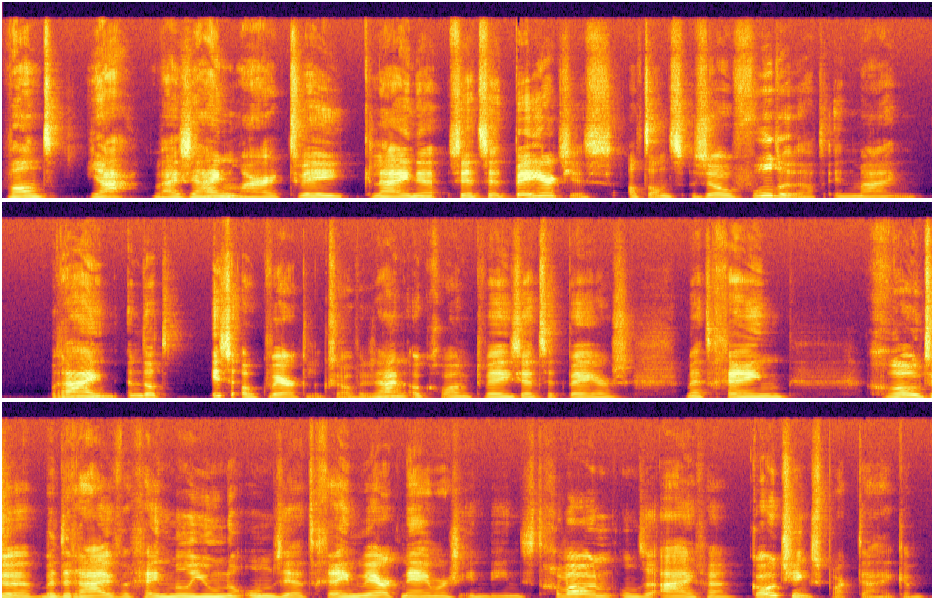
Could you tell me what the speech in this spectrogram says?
Want ja, wij zijn maar twee kleine ZZP'ertjes. Althans, zo voelde dat in mijn brein. En dat is ook werkelijk zo. We zijn ook gewoon twee ZZP'ers met geen grote bedrijven, geen miljoenen omzet, geen werknemers in dienst. Gewoon onze eigen coachingspraktijken.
